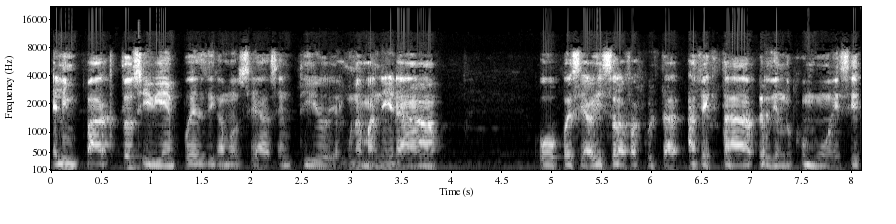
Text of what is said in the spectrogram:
el impacto, si bien pues digamos se ha sentido de alguna manera o pues se ha visto la facultad afectada, perdiendo como ese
